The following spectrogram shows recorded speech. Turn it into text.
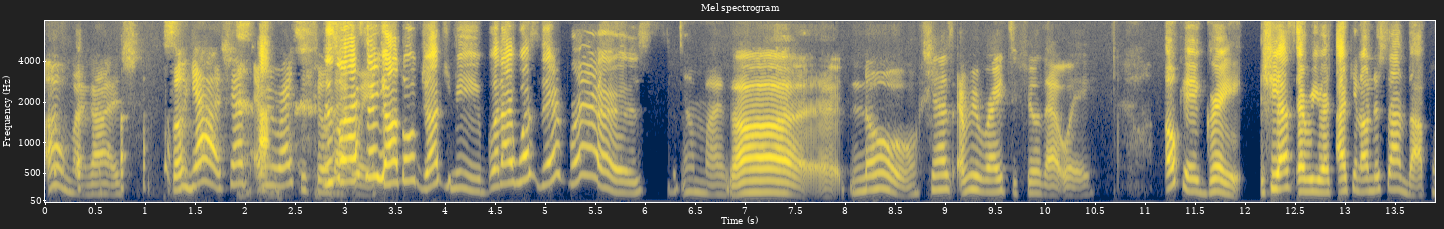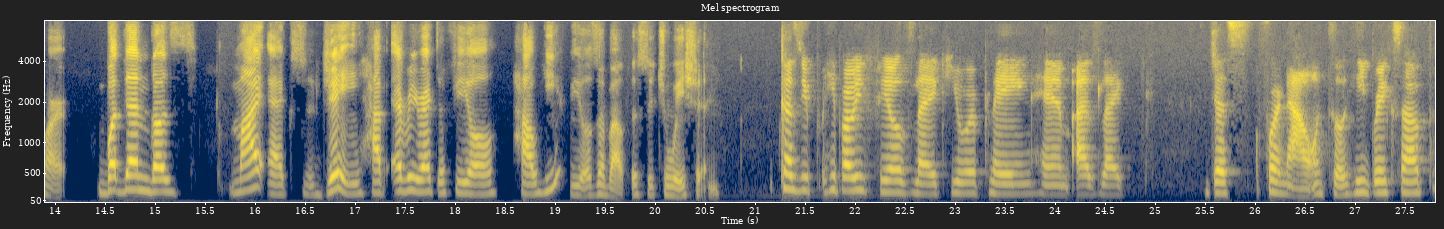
Oh my gosh. So yeah, she has every right to feel This is why way. I say y'all don't judge me, but I was there first. oh my god. No. She has every right to feel that way. Okay, great. She has every right. I can understand that part. But then does my ex Jay have every right to feel how he feels about the situation. Because you he probably feels like you were playing him as like just for now until he breaks up.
